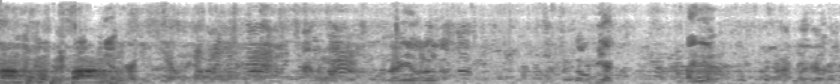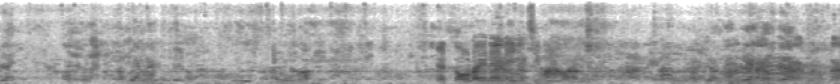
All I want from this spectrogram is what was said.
ถามพวกเขาเป็นสร้างต้องเพียงไปเรื่อยเพียงนะอีกข้างนึงก็เด็ดเก่าไรแน่นี่ยังชิมาก่อนเพียงเพียงเพียงมันก็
